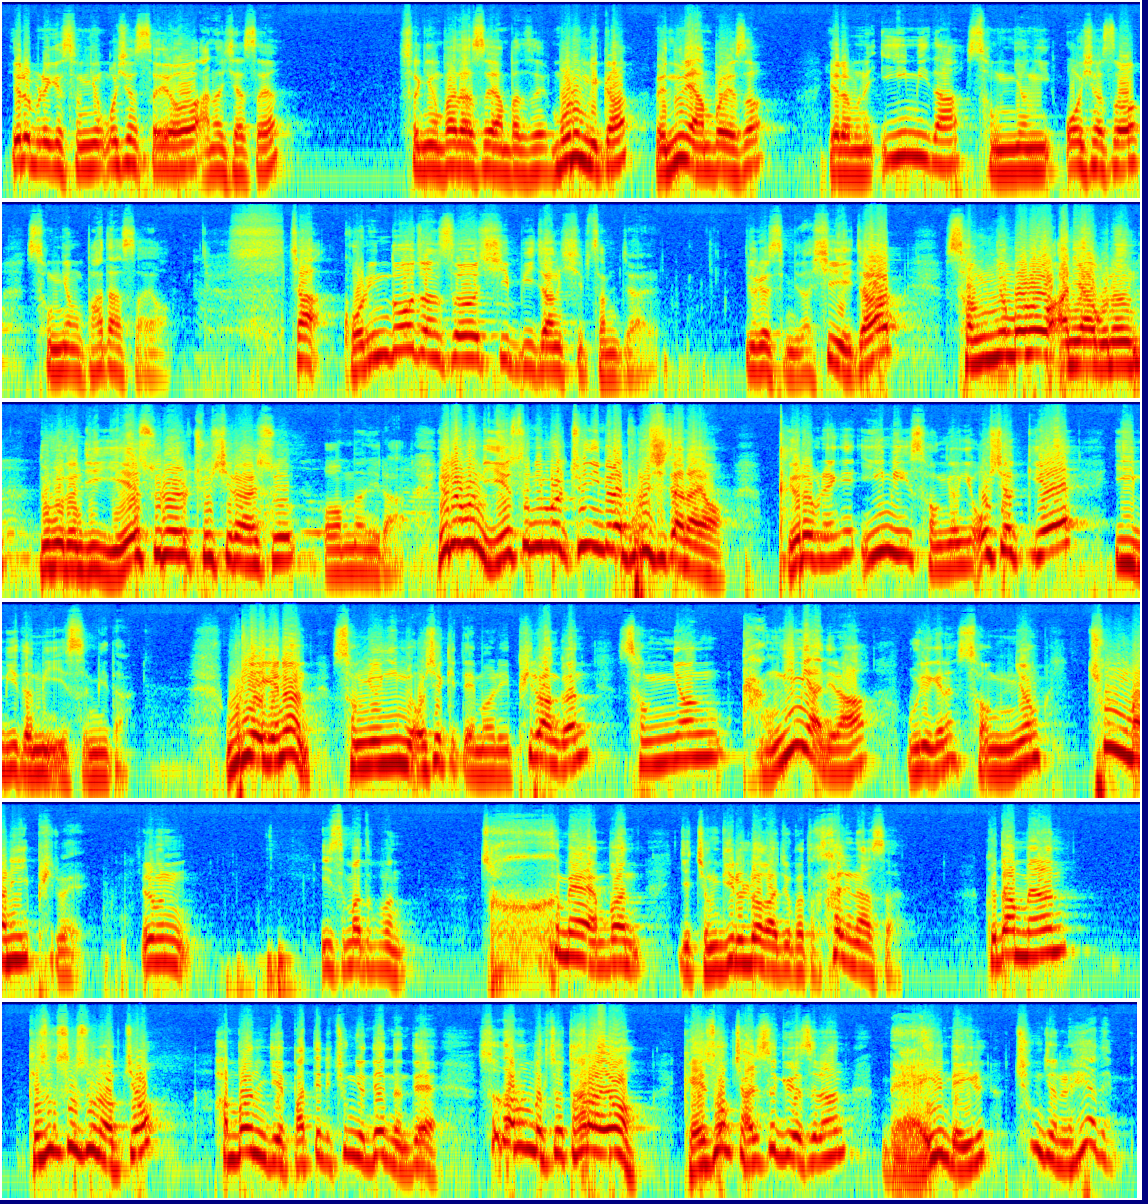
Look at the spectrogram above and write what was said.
여러분에게 성령 오셨어요? 안 오셨어요? 성령 받았어요? 안 받았어요? 모릅니까? 왜 눈에 안 보여서? 여러분은 이미 다 성령이 오셔서 성령 받았어요. 자, 고린도전서 12장 13절 읽겠습니다. 시작. 성령으로 아니하고는 누구든지 예수를 주시라 할 수 없느니라. 여러분 예수님을 주님이라 부르시잖아요. 여러분에게 이미 성령이 오셨기에 이 믿음이 있습니다. 우리에게는 성령님이 오셨기 때문에 필요한 건 성령 강림이 아니라 우리에게는 성령 충만이 필요해. 여러분 이 스마트폰 처음에 한번 이제 전기를 넣어가지고 딱 살려놨어. 그 다음에는 계속 쓸 수는 없죠. 한번 이제 배터리 충전됐는데 쓰다 보면 계속 달아요. 계속 잘 쓰기 위해서는 매일 매일 충전을 해야 됩니다.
